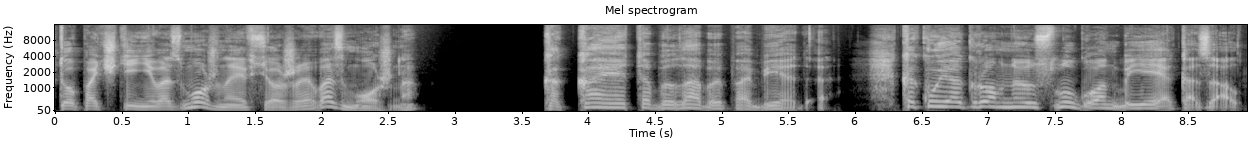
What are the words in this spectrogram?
что почти невозможное все же возможно. Какая это была бы победа! Какую огромную услугу он бы ей оказал!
